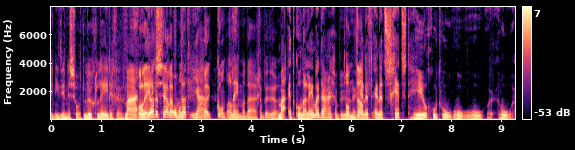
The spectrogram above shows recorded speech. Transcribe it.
weet niet, in een soort luchtledige... Maar volledig het, zelf, omdat, ja, maar het kon alleen maar daar gebeuren. Maar het kon alleen maar daar gebeuren. Omdat, en, het, en het schetst heel goed hoe, hoe, hoe, hoe,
